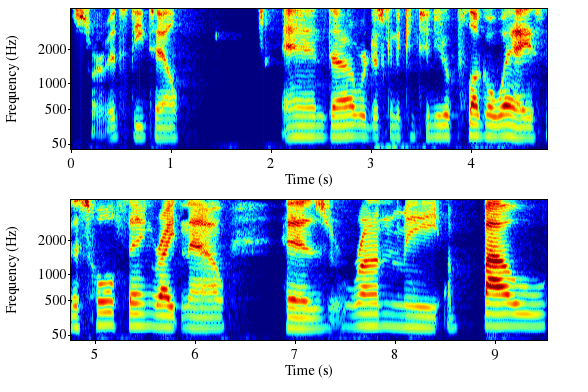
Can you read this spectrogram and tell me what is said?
sort of its detail. And uh, we're just going to continue to plug away. So this whole thing right now has run me about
